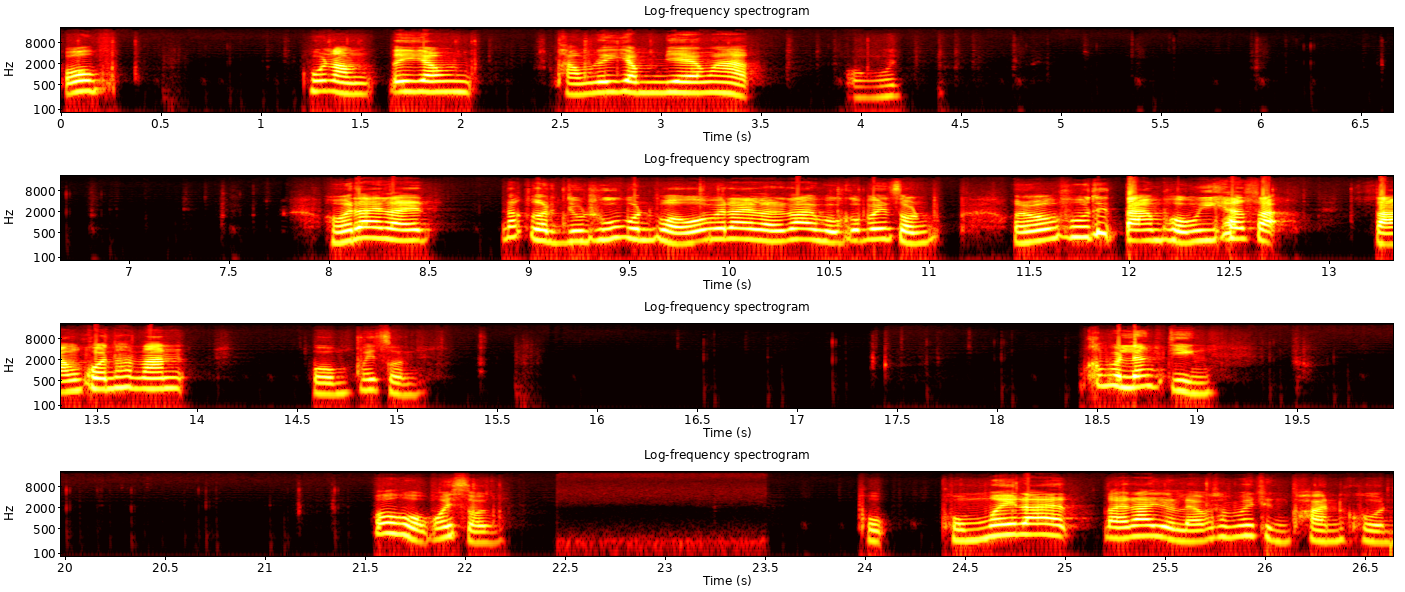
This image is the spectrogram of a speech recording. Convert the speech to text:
โอ้ผู้นำได้ย่ำทำได้ย่ำแย่มากโอ้ ผมไม่ได้อะไรถ้าเกิดยูทูบบนผมว่าไม่ได้รายได้ ผมก็ไม่สนเพราะว่าผู้ติดตามผมมีแค่สามคนเท่านั้น ผมไม่สนก็เป็นเรื่องจริงเพราะผมไม่สนผมผมไม่ได้รายได้อยู่แล้วถ้าไม่ถึงพันคน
